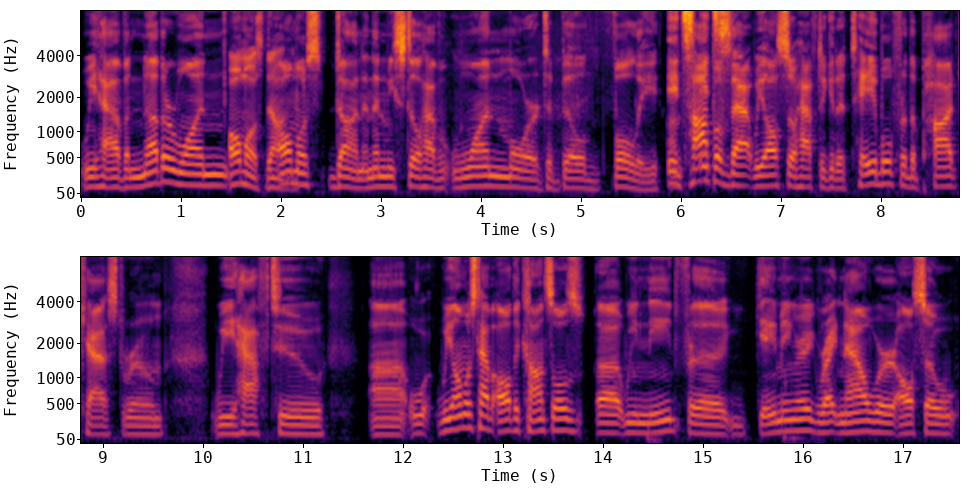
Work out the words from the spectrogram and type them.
We have another one almost done. almost done, and then we still have one more to build fully. It's- On top it's- of that, we also have to get a table for the podcast room. We have to. Uh, we almost have all the consoles uh, we need for the gaming rig. Right now, we're also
